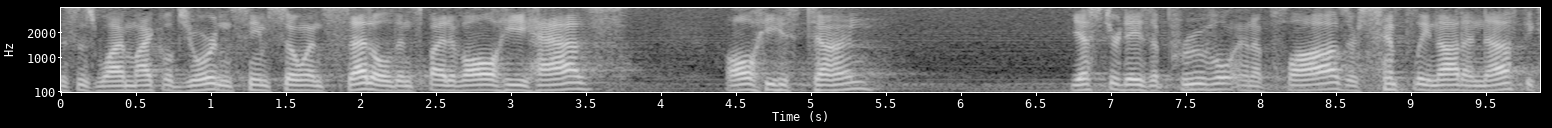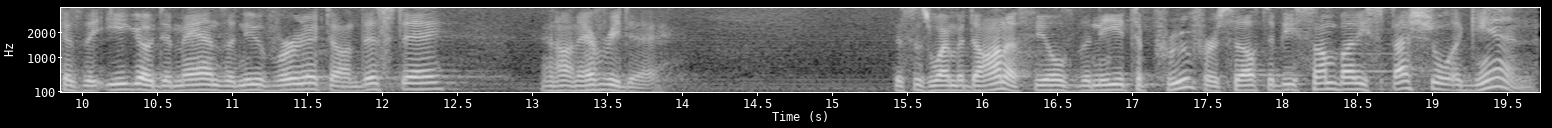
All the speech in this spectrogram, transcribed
This is why Michael Jordan seems so unsettled in spite of all he has, all he's done Yesterday's approval and applause are simply not enough because the ego demands a new verdict on this day and on every day. This is why Madonna feels the need to prove herself to be somebody special again,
